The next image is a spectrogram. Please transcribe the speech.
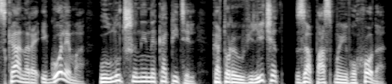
сканера и голема улучшенный накопитель, который увеличит запас моего хода.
